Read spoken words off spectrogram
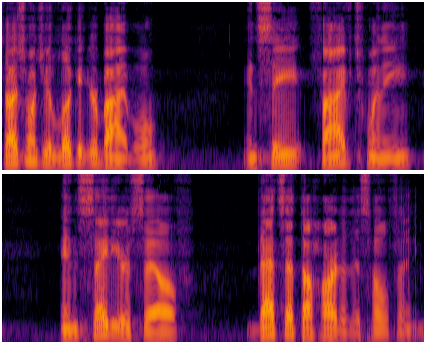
So I just want you to look at your Bible and see 520 and say to yourself, that's at the heart of this whole thing.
